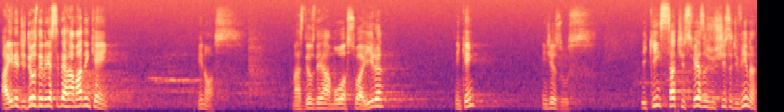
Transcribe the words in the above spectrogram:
A ira de Deus deveria ser derramada em quem? Em nós. Mas Deus derramou a sua ira em quem? Em Jesus. E quem satisfez a justiça divina?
